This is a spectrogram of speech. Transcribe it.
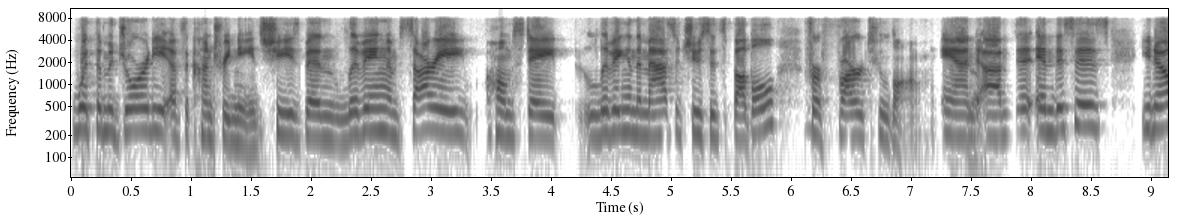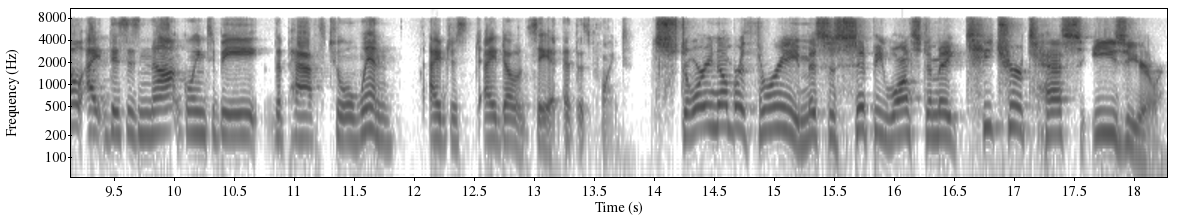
what the majority of the country needs. She's been living, I'm sorry, home state, living in the Massachusetts bubble for far too long. And yeah. um, and this is, you know, I, this is not going to be the path to a win. I just I don't see it at this point. Story number three Mississippi wants to make teacher tests easier.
